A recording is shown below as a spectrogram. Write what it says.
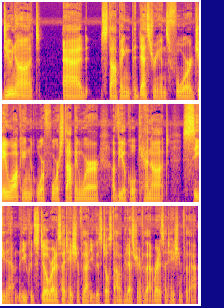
do not add stopping pedestrians for jaywalking or for stopping where a vehicle cannot see them. You could still write a citation for that. You could still stop a pedestrian for that, write a citation for that.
